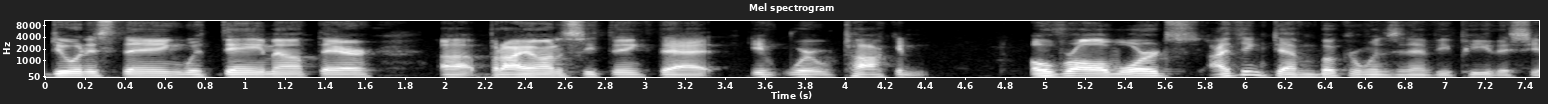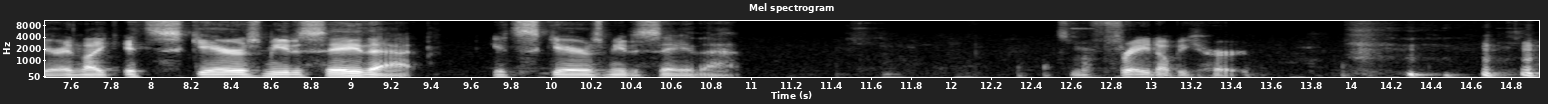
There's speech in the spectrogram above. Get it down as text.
doing his thing with Dame out there. Uh, but I honestly think that if we're talking overall awards, I think Devin Booker wins an MVP this year. And like it scares me to say that. It scares me to say that. I'm afraid I'll be hurt.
